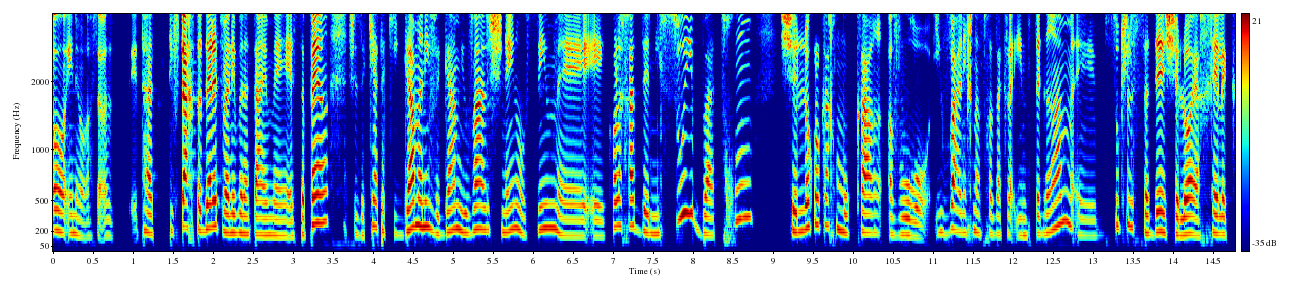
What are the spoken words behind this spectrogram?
או, הנה הוא עכשיו, אז אתה תפתח את הדלת ואני בינתיים אה, אספר, שזה קטע, כי גם אני וגם יובל, שנינו עושים אה, כל אחד ניסוי בתחום שלא כל כך מוכר עבורו. יובל נכנס חזק לאינסטגרם, סוג של שדה שלא היה חלק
